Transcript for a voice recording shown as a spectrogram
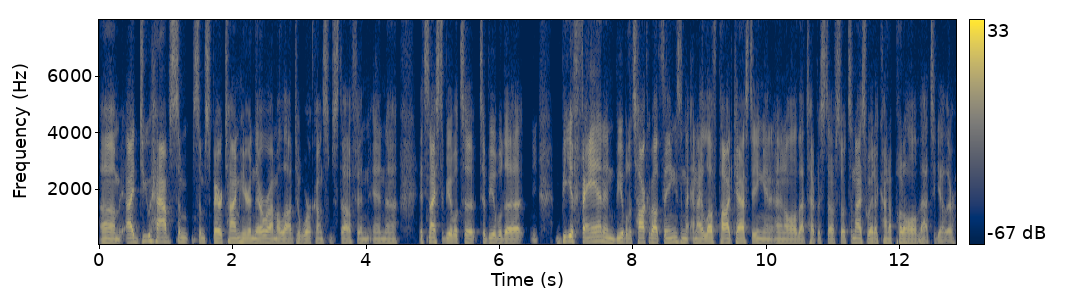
um, I do have some, some spare time here and there where I'm allowed to work on some stuff. And, and uh, it's nice to be able to, to be able to be a fan and be able to talk about things. And, and I love podcasting and, and all that type of stuff. So it's a nice way to kind of put all of that together.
